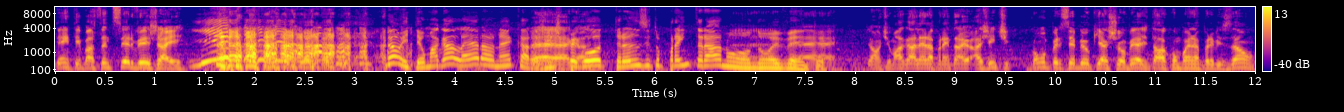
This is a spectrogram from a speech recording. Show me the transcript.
Tem, tem bastante cerveja aí. Não, e tem uma galera, né, cara? A É, gente pegou trânsito pra entrar no, no evento. É, então, tinha uma galera para entrar. A gente, como percebeu que ia chover, a gente tava acompanhando a previsão,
